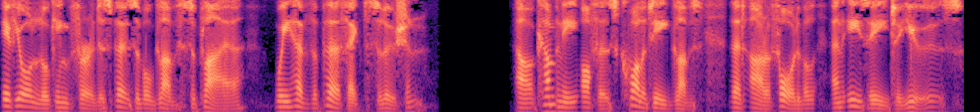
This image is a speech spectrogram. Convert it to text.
If you're looking for a disposable glove supplier, we have the perfect solution. Our company offers quality gloves that are affordable and easy to use.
